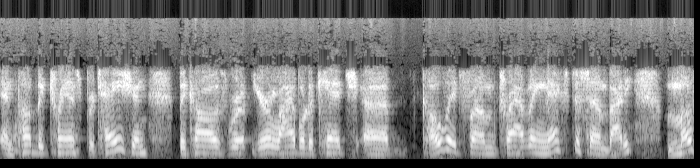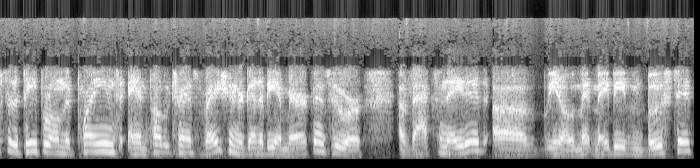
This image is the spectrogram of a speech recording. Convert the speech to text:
and public transportation because we're, you're liable to catch uh, COVID from traveling next to somebody. Most of the people on the planes and public transportation are going to be Americans who are uh, vaccinated, uh, you know, maybe even boosted,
